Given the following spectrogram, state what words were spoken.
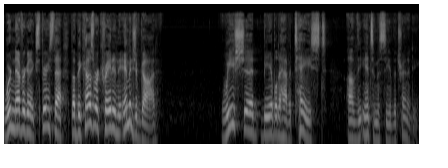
We're never going to experience that. But because we're created in the image of God, we should be able to have a taste of the intimacy of the Trinity.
